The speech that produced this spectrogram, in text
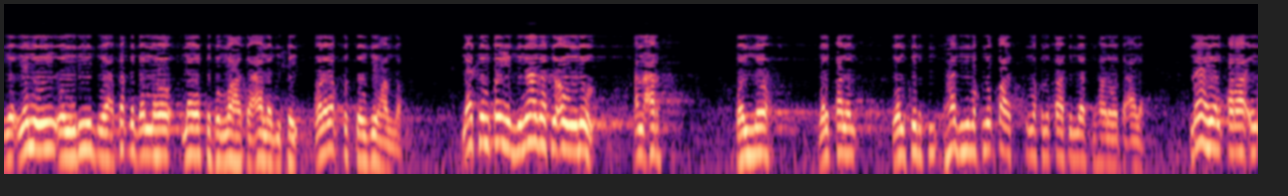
ينوي ويريد ويعتقد أنه لا يصف الله تعالى بشيء ولا يقصد تنزيه الله. لكن طيب لماذا تؤولون العرش واللوح والقلم والكرسي هذه مخلوقات من مخلوقات الله سبحانه وتعالى. ما هي القرائن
